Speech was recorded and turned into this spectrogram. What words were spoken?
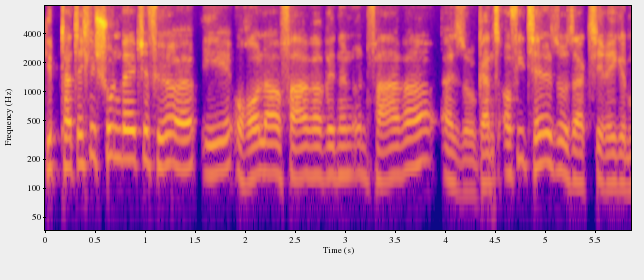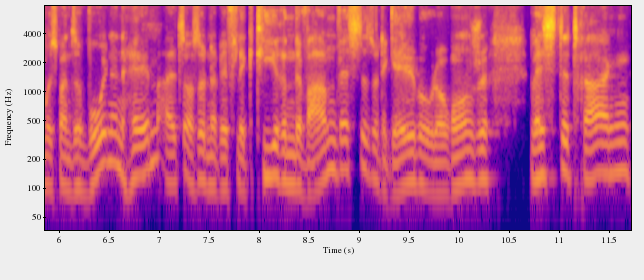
Gibt tatsächlich schon welche für E-Roller-Fahrerinnen und Fahrer. Also ganz offiziell, so sagt die Regel, muss man sowohl einen Helm als auch so eine reflektierende Warnweste, so eine gelbe oder orange Weste tragen.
